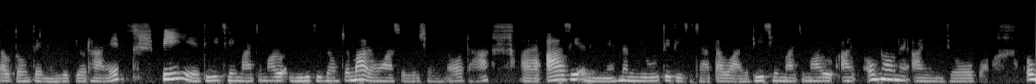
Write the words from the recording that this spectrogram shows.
တောက်သုံးတင်တယ်လို့ပြောထားတယ်ပြီးရင်ဒီအချိန်မှာကျမတို့အရေးကြီးဆုံးကျမတို့ကဆိုလို့ရှိရင်တော့ဒါအားဆေးအနေနဲ့နှစ်မျိုးတိတိကျကျတောက်ရတယ်ဒီအချိန်မှာကျမတို့အုံနောက်နဲ့အာယုံကြောပေါ့အုံ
